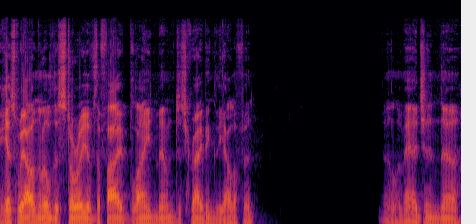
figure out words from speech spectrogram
I guess we all know the story of the five blind men describing the elephant. Well, imagine uh,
